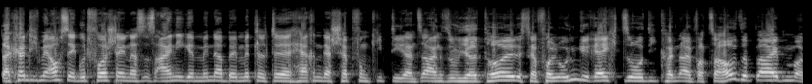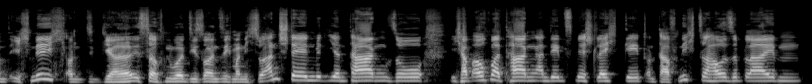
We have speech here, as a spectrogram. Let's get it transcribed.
Da könnte ich mir auch sehr gut vorstellen, dass es einige minder bemittelte Herren der Schöpfung gibt, die dann sagen so, ja toll, ist ja voll ungerecht, so, die können einfach zu Hause bleiben und ich nicht. Und ja, ist doch nur, die sollen sich mal nicht so anstellen mit ihren Tagen so. Ich habe auch mal Tagen, an denen es mir schlecht geht und darf nicht zu Hause bleiben.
